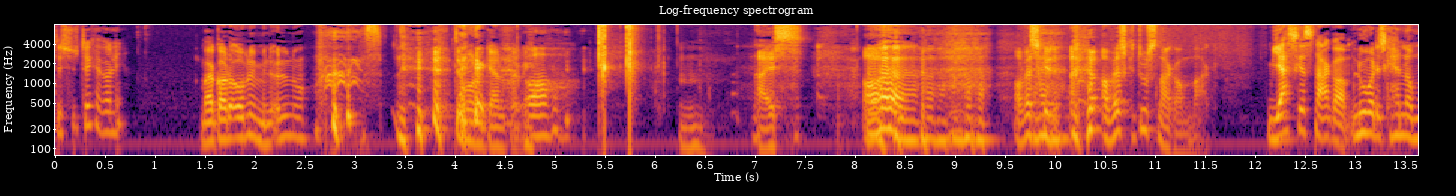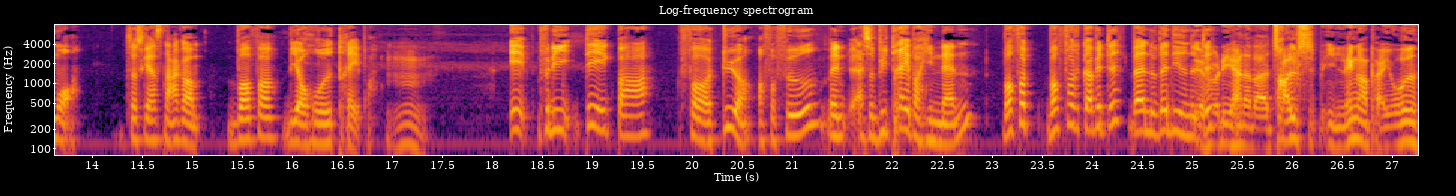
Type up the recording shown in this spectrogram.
Det synes det kan jeg godt lide. Må jeg godt åbne min øl nu? Det må du gerne, Flemming. Åh. Nice. Og, og, hvad skal, og hvad skal du snakke om, Mark? Jeg skal snakke om, nu hvor det skal handle om mor, så skal jeg snakke om, hvorfor vi overhovedet dræber. Mm. Fordi det er ikke bare for dyr og for føde, men altså vi dræber hinanden. Hvorfor, hvorfor gør vi det? Hvad er nødvendigheden af Det det? er fordi, han har været træls i en længere periode.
